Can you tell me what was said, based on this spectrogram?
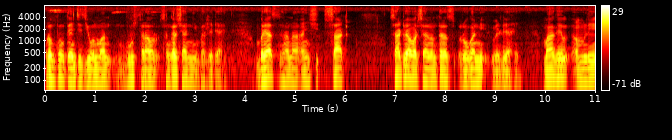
परंतु त्यांचे जीवनमान भूस्तरावर संघर्षांनी भरलेले आहेत. बऱ्याच जणांना ऐंशी साठ साठव्या वर्षानंतरच रोगांनी वेढले आहे. मागे अंमली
